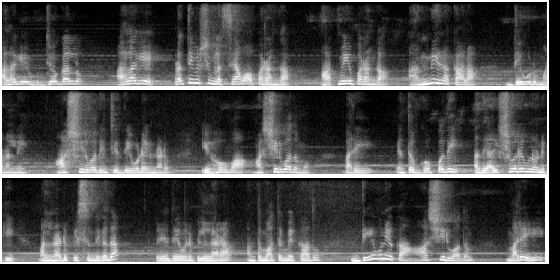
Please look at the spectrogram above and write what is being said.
అలాగే ఉద్యోగాల్లో అలాగే ప్రతి విషయంలో సేవాపరంగా ఆత్మీయపరంగా అన్ని రకాల దేవుడు మనల్ని ఆశీర్వదించే దేవుడై ఉన్నాడు. యహోవా ఆశీర్వాదము. మరి ఎంతో గొప్పది అది ఐశ్వర్యంలోనికి మనల్ని నడిపిస్తుంది కదా. ప్రియ దేవుని పిల్లలారా అంత మాత్రమే కాదు దేవుని యొక్క ఆశీర్వాదం మరి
